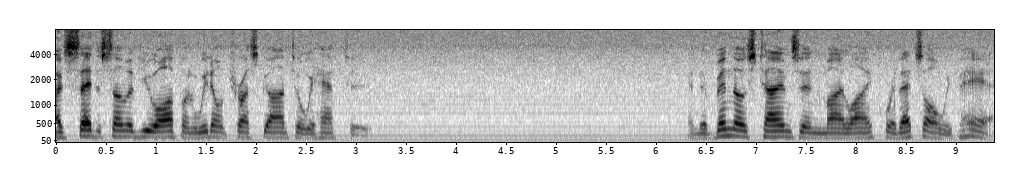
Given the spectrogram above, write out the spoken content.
I've said to some of you often, we don't trust God till we have to. And there have been those times in my life where that's all we've had.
